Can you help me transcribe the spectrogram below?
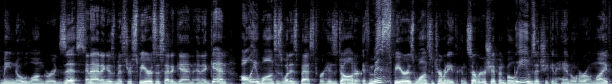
may no longer exist. And adding, as Mr. Spears has said again and again, all he wants is what is best for his daughter. If Miss Spears wants to terminate the conservatorship and believes that she can handle her own life,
